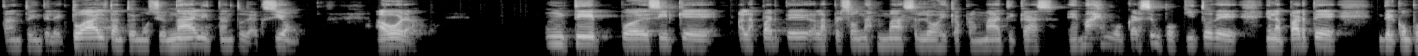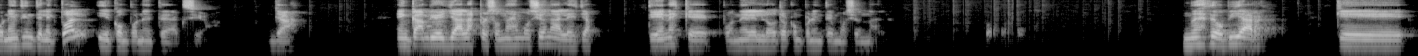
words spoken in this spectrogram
tanto intelectual, tanto emocional y tanto de acción. Ahora, un tip puedo decir que a las partes, a las personas más lógicas, pragmáticas, es más enfocarse un poquito de, en la parte del componente intelectual y el componente de acción. Ya. En cambio, ya las personas emocionales, ya tienes que poner el otro componente emocional. No es de obviar que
